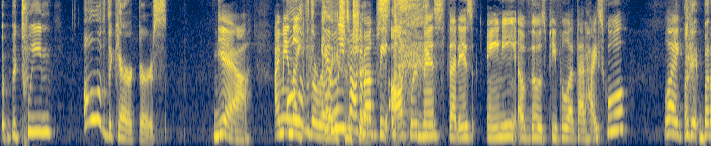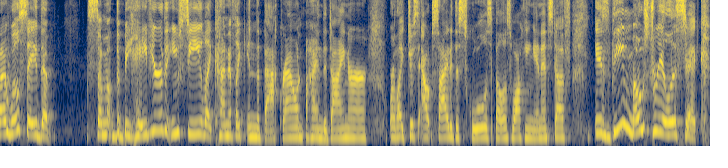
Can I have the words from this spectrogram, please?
but between all of the characters. yeah. I mean, All like, can we talk about the awkwardness that is any of those people at that high school? Like, Okay, but I will say that some of the behavior that you see, like kind of like in the background behind the diner or like just outside of the school as Bella's walking in and stuff, is the most realistic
